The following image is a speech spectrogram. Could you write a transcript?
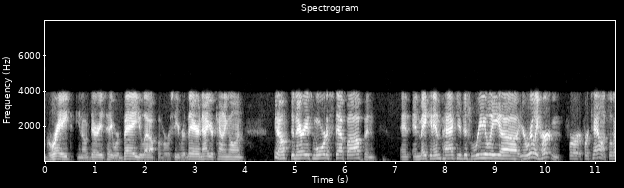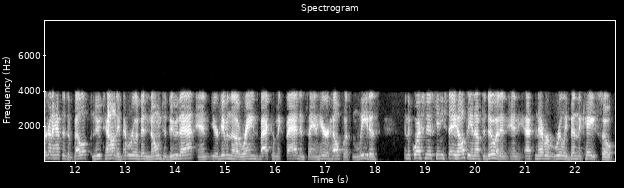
great. You know, Darrius Heyward-Bey. You let off of a receiver there. Now you're counting on, you know, Denarius Moore to step up and and and make an impact, you're just really uh, you're really hurting for for talent. So they're going to have to develop new talent. They've never really been known to do that, and you're giving the reins back to McFadden and saying, "Here, help us and lead us." And the question is, can you stay healthy enough to do it? And and that's never really been the case. So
